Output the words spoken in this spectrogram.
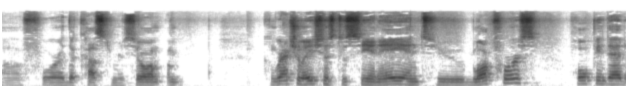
uh, for the customers. So um, um, congratulations to C&A and to Blockforce, hoping that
